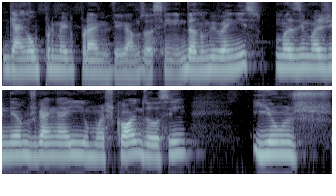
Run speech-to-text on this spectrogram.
ganha o primeiro prémio, digamos assim. Ainda não vi bem isso, mas imaginemos ganha aí umas coins ou assim, e, uns,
